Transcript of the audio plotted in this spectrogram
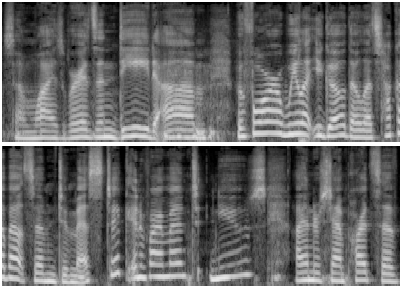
some wise words indeed. Um, Um, before we let you go, though, let's talk about some domestic environment news. I understand parts of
